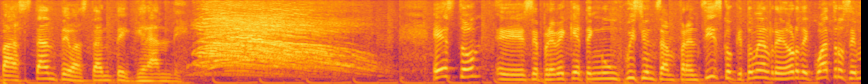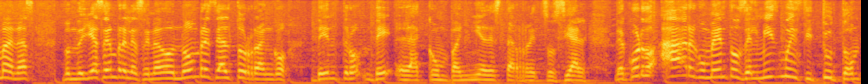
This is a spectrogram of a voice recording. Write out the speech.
bastante, bastante grande. Esto eh, se prevé que tenga un juicio en San Francisco que tome alrededor de cuatro semanas, donde ya se han relacionado nombres de alto rango dentro de la compañía de esta red social. De acuerdo a argumentos del mismo instituto,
